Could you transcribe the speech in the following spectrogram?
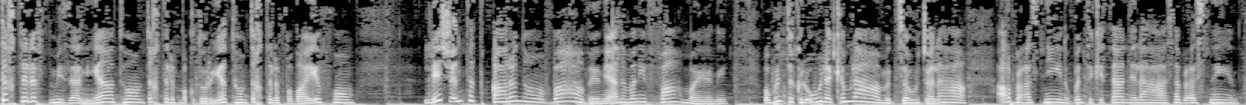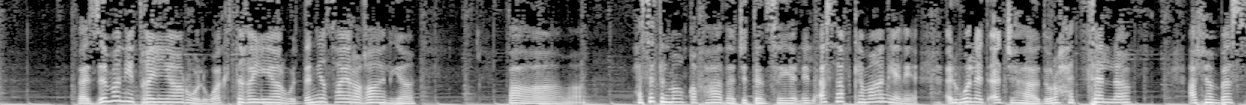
تختلف ميزانياتهم تختلف مقدوريتهم تختلف وظائفهم ليش انت تقارنهم ببعض؟ يعني أنا ماني فاهمة يعني. وبنتك الأولى كم لها متزوجة؟ لها أربع سنين وبنتك الثانية لها سبع سنين. فالزمن يتغير والوقت تغير والدنيا صايرة غالية. ف حسيت الموقف هذا جدا سيء. للأسف كمان يعني الولد أجهد وراح تسلف عشان بس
